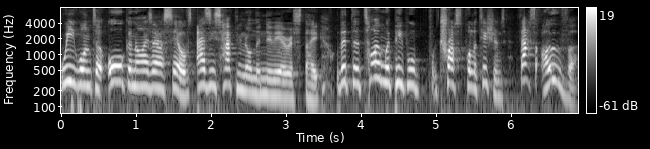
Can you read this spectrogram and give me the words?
We want to organise ourselves, as is happening on the New Era state. The, the time where people trust politicians, that's over.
